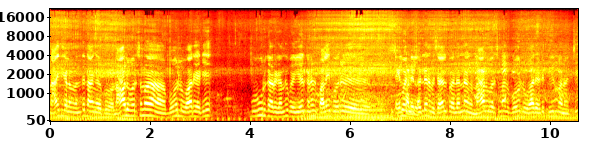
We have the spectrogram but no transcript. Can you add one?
ஞாயிற்றுக்கிழமை வந்து நாங்கள் இப்போ நாலு வருஷமாக போரில் வாரியாடி ஊருக்காரருக்கு வந்து ஏற்கனவே பழைய போர் சொல்லி நம்ம செயல்படலன்னு நாங்கள் நாலு வருஷமாக அந்த போரில் வாரியாடி தீர்மானம் வச்சு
